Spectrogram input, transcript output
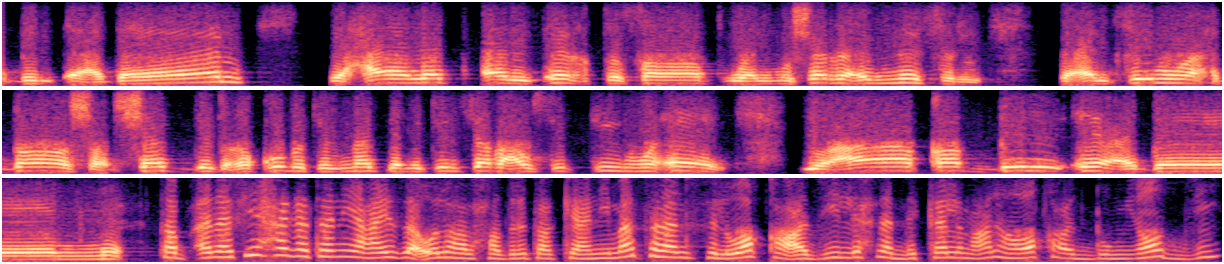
بالإعدام في حالة الاغتصاب والمشرع المصري. في 2011 شدد عقوبة المادة 267 وقال يعاقب بالإعدام. طب أنا في حاجة تانية عايزة أقولها لحضرتك. يعني مثلا في الواقعة دي اللي إحنا بنتكلم عنها واقعة دمياط دي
